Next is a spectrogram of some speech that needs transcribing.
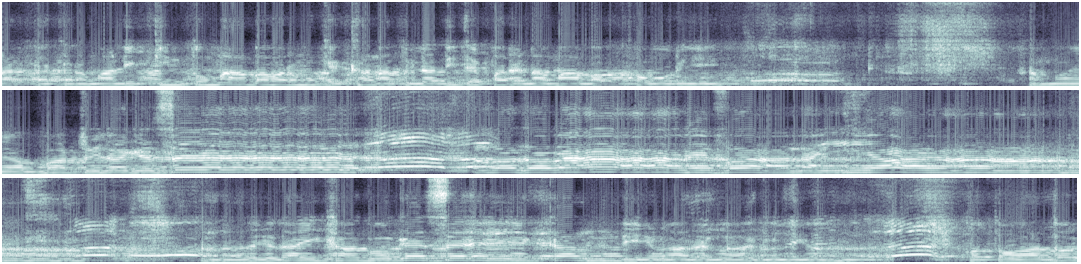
লাখ টাকার মালিক, কিন্তু মা বাবার মুখে খানা তুলা দিতে পারে না মা বাপ খবরই আমার আব্বা চইলা গেছে। আল্লাহ জবানে ফালাইয়া আরে রাইখা গো গেছে, কান্দিবার লাগিয়া। কত আদর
